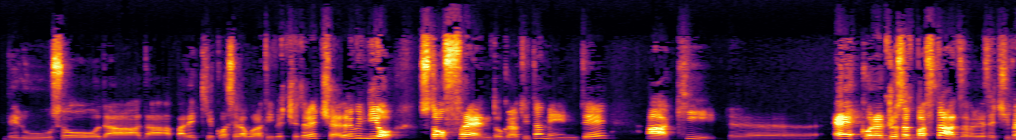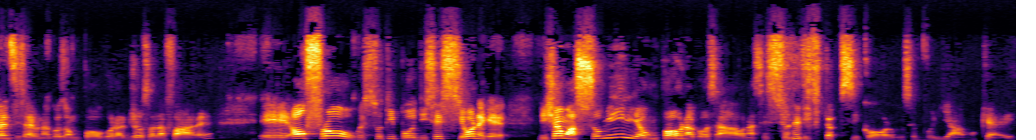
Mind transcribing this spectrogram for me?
deluso da, da parecchie cose lavorative, eccetera, eccetera. Quindi io sto offrendo gratuitamente a chi eh, è coraggioso abbastanza, perché se ci pensi, sai, è una cosa un po' coraggiosa da fare, e offro questo tipo di sessione che diciamo assomiglia un po' a una cosa, una sessione di, da psicologo, se vogliamo, ok?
